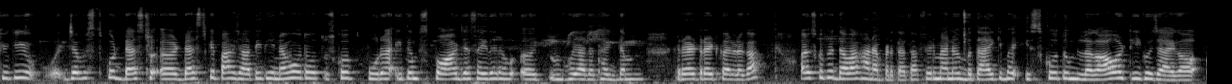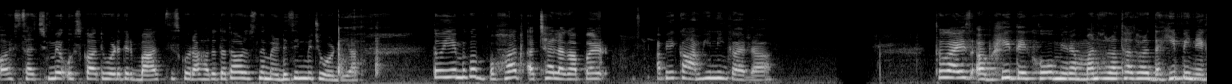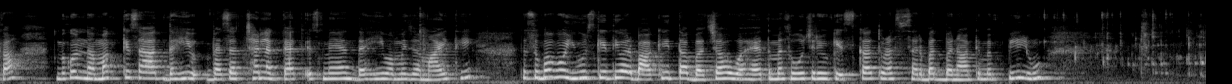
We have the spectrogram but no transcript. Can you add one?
क्योंकि जब उसको डस्ट डस्ट के पास जाती थी ना वो तो उसको पूरा एकदम स्पॉट जैसा इधर हो जाता था, एकदम रेड रेड कलर का। और उसको फिर दवा खाना पड़ता था। फिर मैंने बताया कि भाई, इसको तुम लगाओ और ठीक हो जाएगा। और सच में उसका थोड़ी देर बाद से इसको राहत होता था और उसने मेडिसिन भी छोड़ दिया। तो ये मेरे को बहुत अच्छा लगा, पर अब ये काम ही नहीं कर रहा। तो गाइज़ अभी देखो, मेरा मन हो रहा था थोड़ा दही पीने का। मेरे को नमक के साथ दही वैसे अच्छा लगता है तो इसमें दही मम्मी जमाई थी। तो सुबह वो यूज़ की थी और बाकी इतना बचा हुआ है तो मैं सोच रही हूँ कि इसका थोड़ा शरबत बना के मैं पी लूँ।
